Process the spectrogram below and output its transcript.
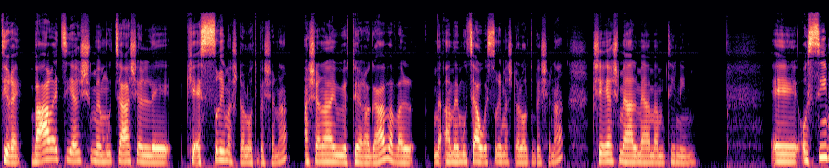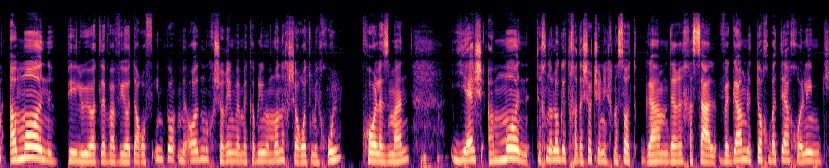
תראה, בארץ יש ממוצע של אה, כ-20 השתלות בשנה. השנה היו יותר אגב, אבל הממוצע הוא 20 השתלות בשנה, כשיש מעל 100 ממתינים. אה, עושים המון פעילויות לבביות. הרופאים פה מאוד מוכשרים ומקבלים המון הכשרות מחו"ל כל הזמן. יש המון טכנולוגיות חדשות שנכנסות גם דרך הסל וגם לתוך בתי החולים כ-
